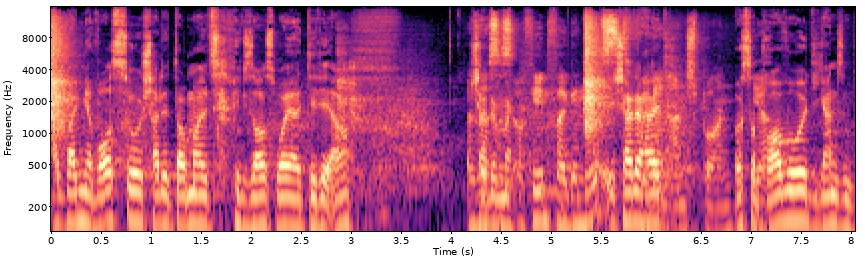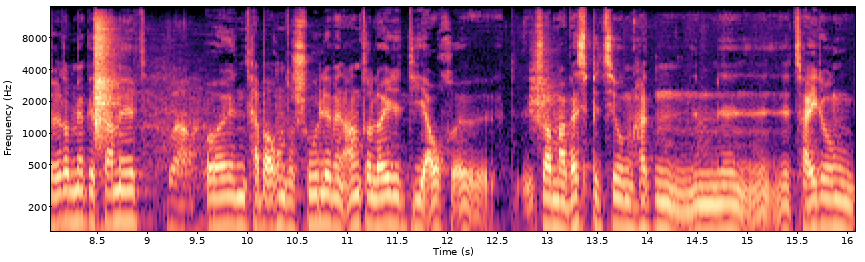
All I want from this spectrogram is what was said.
aber bei mir war es so, ich hatte damals, wie gesagt, es war ja DDR, also es mal- auf jeden Fall genutzt Ich hatte halt aus der ja. Bravo die ganzen Bilder mir gesammelt Wow. und habe auch in der Schule, wenn andere Leute, die auch, äh, ich sag mal, Westbeziehungen hatten, eine, eine Zeitung,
